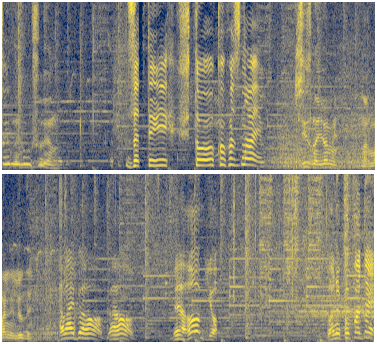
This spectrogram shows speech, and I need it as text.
Голосуємо, не голосуємо. За тих, хто кого знаємо. Всі знайомі, нормальні люди. Давай бігом, бігом. Бігом йо. Бо не попаде.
